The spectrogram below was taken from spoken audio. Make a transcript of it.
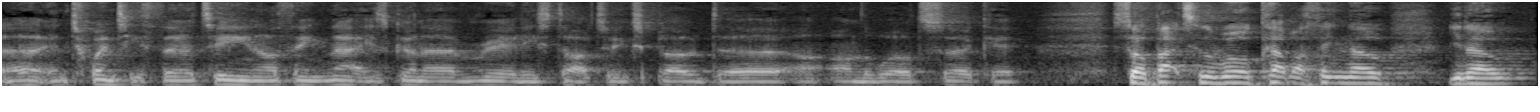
uh, in 2013, I think that is going to really start to explode uh, on the world circuit. So back to the World Cup. I think though, you know,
